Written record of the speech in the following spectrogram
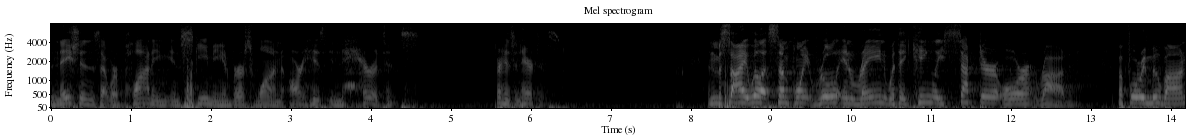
The nations that were plotting and scheming in verse 1 are his inheritance. They're his inheritance. And the Messiah will at some point rule and reign with a kingly scepter or rod. Before we move on,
